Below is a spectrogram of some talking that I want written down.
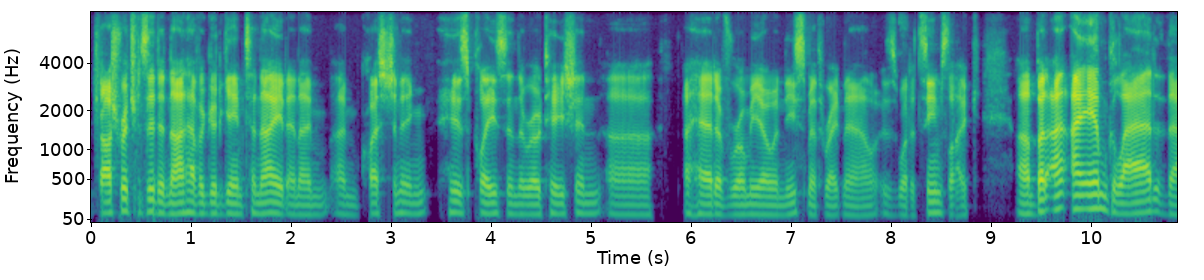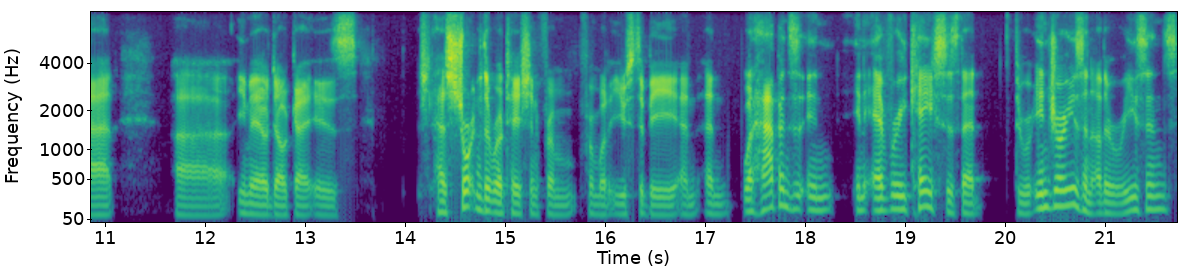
Josh Richardson did not have a good game tonight, and I'm I'm questioning his place in the rotation uh, ahead of Romeo and Nesmith right now, is what it seems like. Uh, but I, I, am glad that uh, Ime Udoka is has shortened the rotation from from what it used to be, and and what happens in in every case is that through injuries and other reasons,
